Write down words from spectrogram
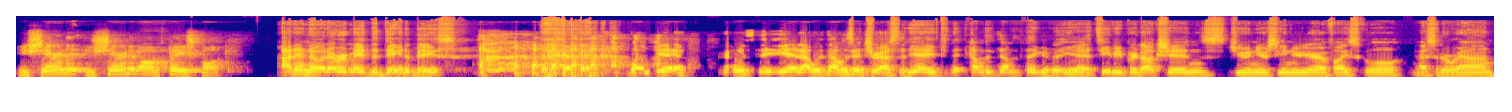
You shared it. You shared it on Facebook. I didn't know it ever made the database. but yeah, that was yeah, that was that was interesting. Yeah, come to come to think of it, yeah, TV productions, junior senior year of high school, messing around.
